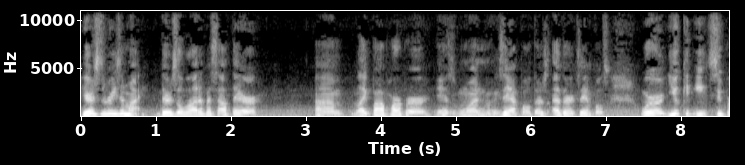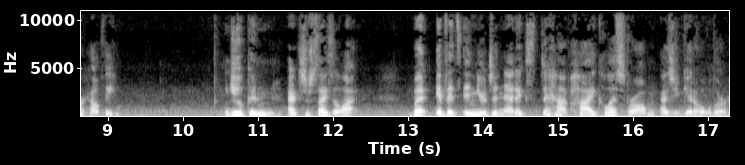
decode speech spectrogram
Here's the reason why. There's a lot of us out there, um, like Bob Harper is one example. There's other examples where you can eat super healthy. You can exercise a lot. But if it's in your genetics to have high cholesterol as you get older,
